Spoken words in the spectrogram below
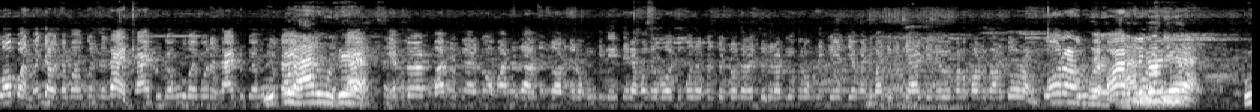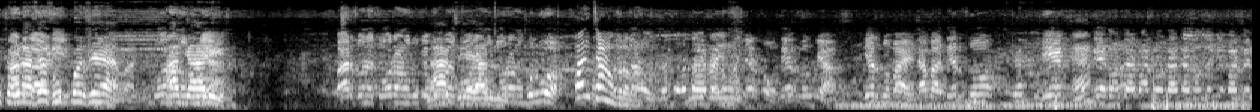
પંચાવન છપ્પન પંચાવન સાઠ સાઠ રૂપિયા બોલવા બોલે સાઠ રૂપિયા બિલકુલ સારું છે. એક કરોડ બાર રૂપિયા પાંચ હજાર છસો અઠ્યાર ઓગણીસ પંદર પંચોતેર નેવું ચોરાણું. ચોરાણું રૂપિયા. બાર રૂપિયા. ઉતરડા છે સુપર છે. આ ગાડી. બારસો ને ચોરાણું રૂપિયા. ચોરાણું બોલવો પંચાણું કરો તેરસો તેરસો રૂપિયા. તેરસો ભાઈ ડાબા તેરસો એક બે ત્રણ ચાર પાંચ સાત આઠ નવ દસ બાર તેર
